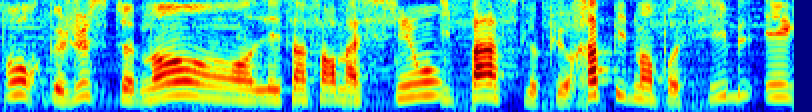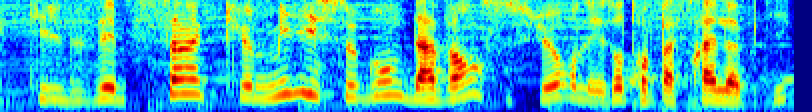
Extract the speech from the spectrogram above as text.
pour que justement les informations y passent le plus rapidement possible et qu'ils aient 5 millisecondes d'avance sur les autres passerelles optiques.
